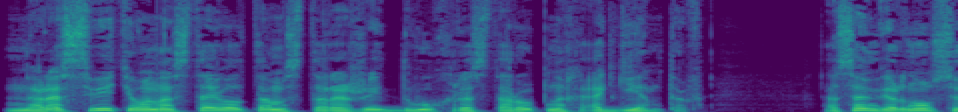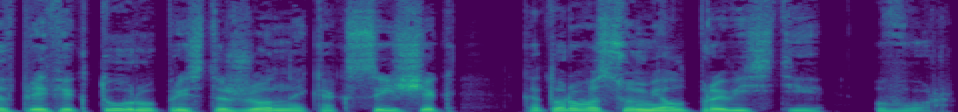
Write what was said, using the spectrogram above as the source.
На рассвете он оставил там сторожить двух расторопных агентов, а сам вернулся в префектуру, пристыженный как сыщик, которого сумел провести вор.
